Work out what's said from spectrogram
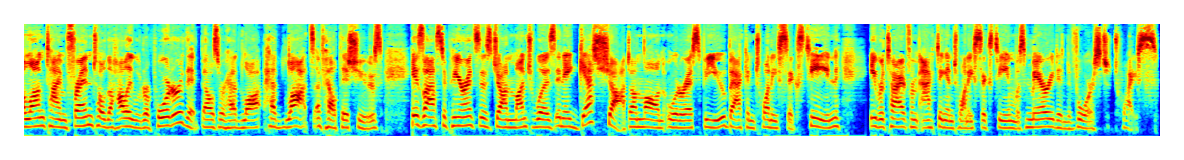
A longtime friend told the Hollywood Reporter that Belzer had lo- had lots of health issues. His last appearance as John Munch was in a guest shot on Law and Order SVU back in 2016. He retired from acting in 2016, was married and divorced twice.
